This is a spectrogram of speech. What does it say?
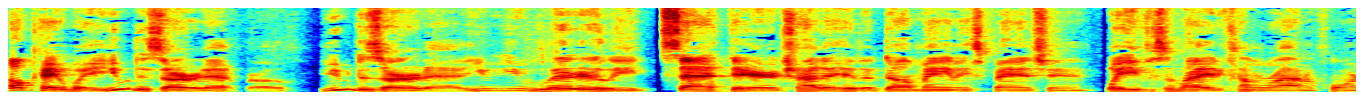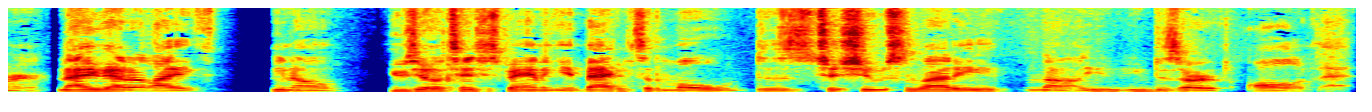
Okay, wait, you deserve that, bro. You deserve that. You you literally sat there and tried to hit a domain expansion, waiting for somebody to come around the corner. Now you gotta like, you know, use your attention span to get back into the mode to, to shoot somebody. No, you you deserved all of that.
